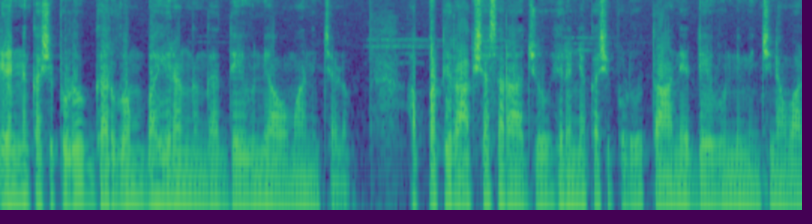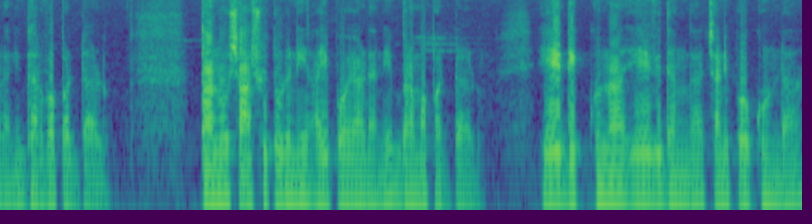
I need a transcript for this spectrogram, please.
హిరణ్యకశిపుడు గర్వం బహిరంగంగా దేవుణ్ణి అవమానించడం. అప్పటి రాక్షసరాజు హిరణ్యకశిపుడు తానే దేవుణ్ణి మించినవాడని గర్వపడ్డాడు. తాను శాశ్వతుడిని అయిపోయాడని భ్రమపడ్డాడు. ఏ దిక్కున ఏ విధంగా చనిపోకుండా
